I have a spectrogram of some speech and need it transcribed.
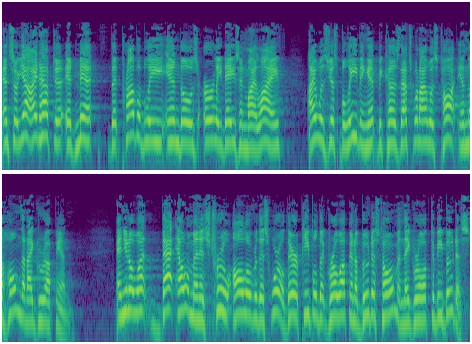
And so yeah, I'd have to admit that probably in those early days in my life, I was just believing it because that's what I was taught in the home that I grew up in. And you know what? That element is true all over this world. There are people that grow up in a Buddhist home and they grow up to be Buddhist.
